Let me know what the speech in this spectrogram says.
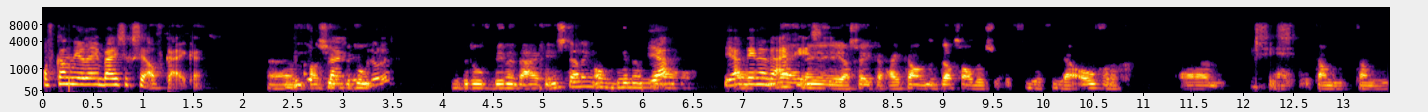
Of kan die alleen bij zichzelf kijken? Um, als je bedoelt, je bedoelt binnen de eigen instelling of binnen... Ja, uh, ja binnen de eigen nee, instelling. Ja, ja, zeker. Hij kan, dat zal dus via, via overig... Um, Precies. kan, kan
